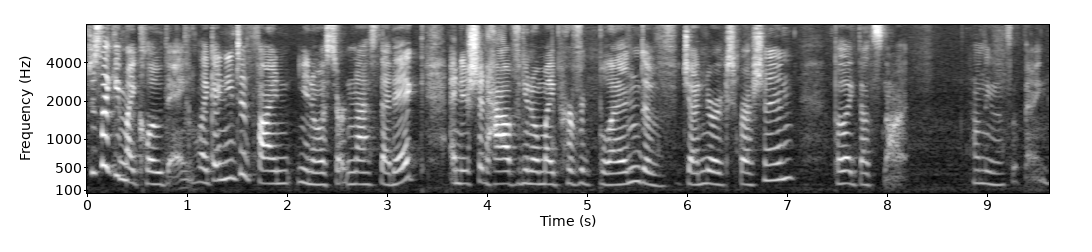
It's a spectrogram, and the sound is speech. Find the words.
just like in my clothing like i need to find you know a certain aesthetic and it should have you know my perfect blend of gender expression but like that's not i don't think that's a thing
